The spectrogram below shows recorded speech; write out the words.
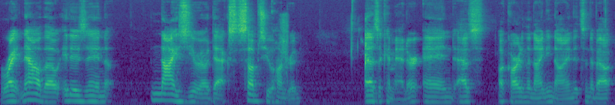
Right now though, it is in nigh zero decks, sub 200 as a commander, and as a card in the 99, it's in about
